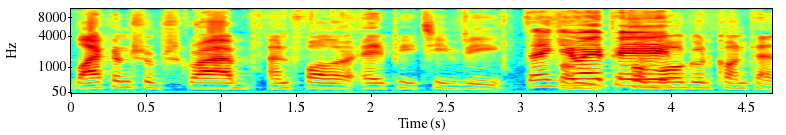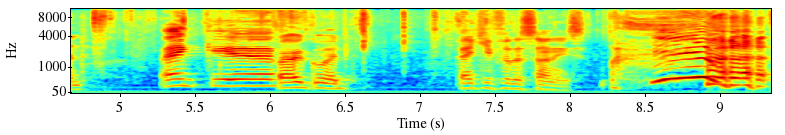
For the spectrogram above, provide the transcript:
Like and subscribe and follow APTV. Thank from- you, AP. For more good content. Thank you. Very good. Thank you for the sunnies.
